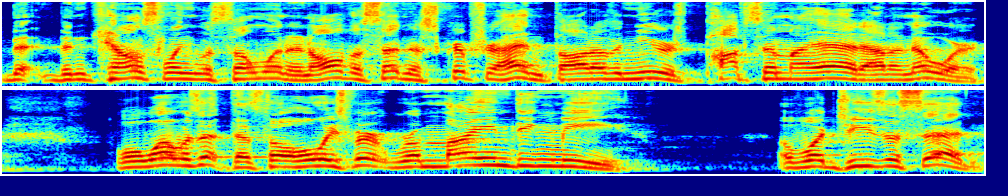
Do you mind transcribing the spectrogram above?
been counseling with someone, and all of a sudden a scripture I hadn't thought of in years pops in my head out of nowhere. Well, what was it? That's the Holy Spirit reminding me of what Jesus said.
